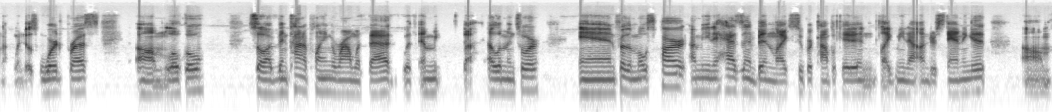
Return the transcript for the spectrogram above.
not Windows WordPress um, local, so I've been kind of playing around with that with M- uh, Elementor. And for the most part, I mean, it hasn't been like super complicated, and like me not understanding it. Um,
